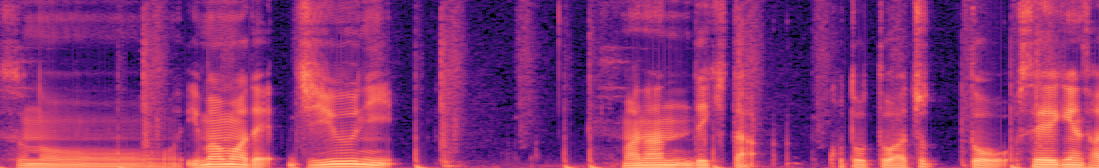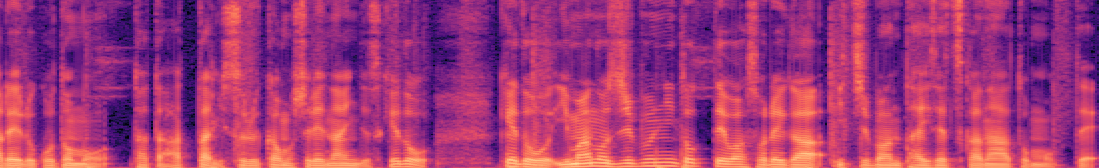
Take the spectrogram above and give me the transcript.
その今まで自由に学んできたこととはちょっとと制限されることも多々あったりするかもしれないんですけどけど今の自分にとってはそれが一番大切かなと思って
